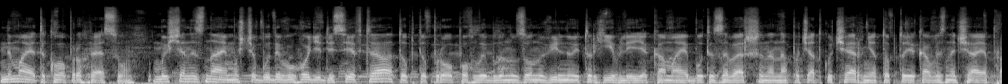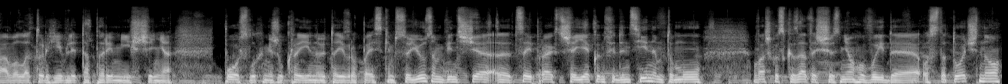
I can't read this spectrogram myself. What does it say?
Немає такого прогресу. Ми ще не знаємо, що буде в угоді DCFTA, тобто про поглиблену зону вільної торгівлі, яка має бути завершена на початку червня, тобто яка визначає правила торгівлі та переміщення послуг між Україною та Європейським Союзом. Він ще е, цей проект ще є конфіденційним, тому важко сказати, що з нього вийде остаточно.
